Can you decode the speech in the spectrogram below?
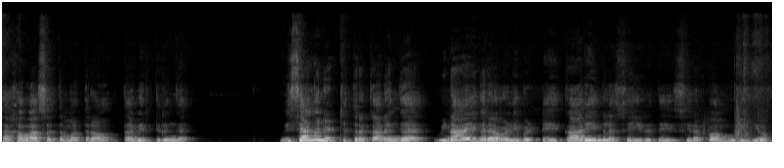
சகவாசத்தை மாத்திரம் தவிர்த்துருங்க. விசாக நட்சத்திரக்காரங்க விநாயகரை வழிபட்டு காரியங்களை செய்கிறது சிறப்பாக முடியும்.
